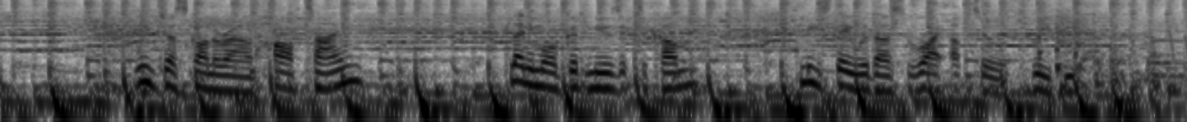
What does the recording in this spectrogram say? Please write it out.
We've just gone around half time. Plenty more good music to come. Please stay with us right up till 3 p.m.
